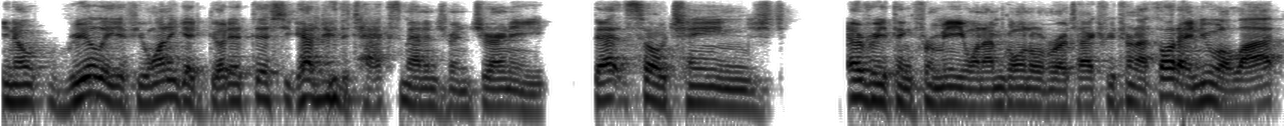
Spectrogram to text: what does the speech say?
you know, really, if you want to get good at this, you got to do the tax management journey. That so changed everything for me when I'm going over a tax return. I thought I knew a lot,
